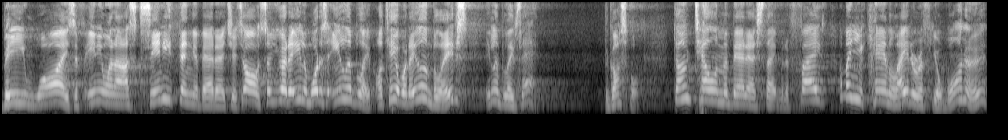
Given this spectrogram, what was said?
Be wise. If anyone asks anything about our church, oh, so you go to Elim, what does Elim believe? I'll tell you what Elim believes. Elim believes that the gospel. Don't tell them about our statement of faith. I mean, you can later if you want to.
